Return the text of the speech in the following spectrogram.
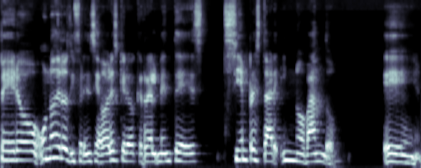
Pero uno de los diferenciadores creo que realmente es siempre estar innovando eh,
